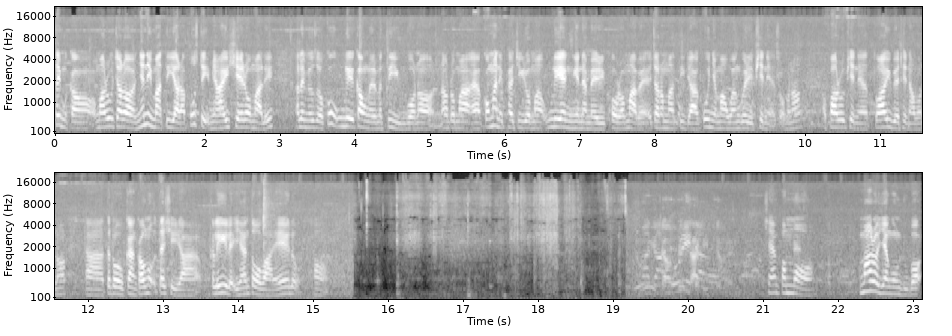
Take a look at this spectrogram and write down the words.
စိတ်မကောင်းအမတို့ကျတော့ညနေမှသိရတာ post တွေအများကြီး share တော့မှလေအဲ့လိုမျိုးဆိုကိုဦးလေးအကောင့်လည်းမသိဘူးပေါ့နော်နောက်တော့မှ comment တွေဖတ်ကြည့်တော့မှဦးလေးရဲ့ငင်နာမည်တွေခေါ်တော့မှပဲအကြောင်းတော့မှသိတာကိုညီမဝမ်းခွဲတွေဖြစ်နေဆိုတော့ပေါ့နော်အဖွားတို့ဖြစ်နေသွားယူပဲထင်တာပေါ့နော်ဒါတော်တော်ကန်ကောင်းလို့အသက်ရှည်တာကလေးတွေလည်းအရန်တော်ပါတယ်လို့ဟုတ်လူကြီးကြောင့်ပေးစားပြီးဖြစ်မယ်ရှမ်းပမော်အမတော့ရန်ကုန်လူပေါ့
